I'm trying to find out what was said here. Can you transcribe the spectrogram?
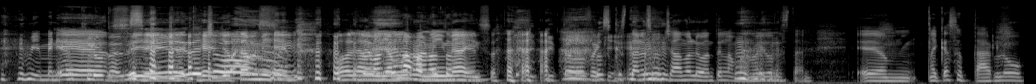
Bienvenido Eh, al club. sí, de yo, hecho, yo también. sí. Hola, me Levanten llamo la mano Romina. y- Y todos Los aquí. que están escuchando, levanten la mano ahí donde están. Eh, hay que aceptarlo.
